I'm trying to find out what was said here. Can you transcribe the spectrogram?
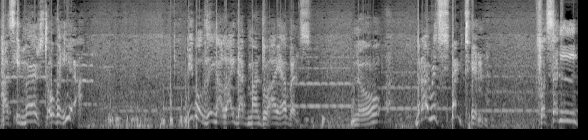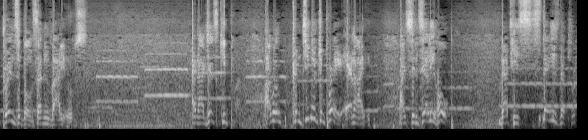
has emerged over here. People think I like that man to high heavens. No, but I respect him for certain principles, certain values. And I just keep, I will continue to pray, and I, I sincerely hope that he stays the track.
